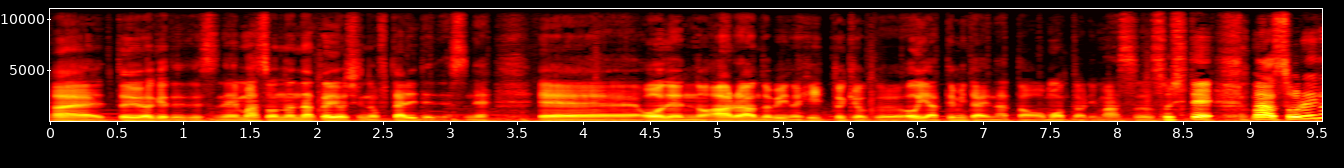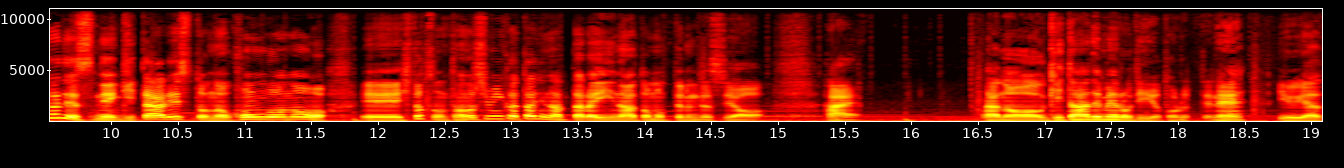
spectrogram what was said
はい。というわけでですね、まあそんな仲良しの2人でですね、えー、オーデンの R&B のヒット曲をやってみたいなと思っております。そして、まあそれがですね、ギタリストの今後の、えー、一つの楽しみ方になったらいいなと思ってるんですよ。はい。あの、ギターでメロディーを取るってね、いうや、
